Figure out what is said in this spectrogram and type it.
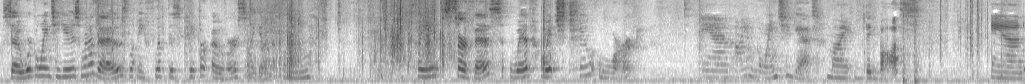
So we're going to use one of those. Let me flip this paper over so I get a clean, clean surface with which to work. And I am going to get my Big Boss and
